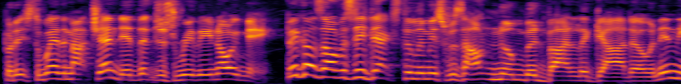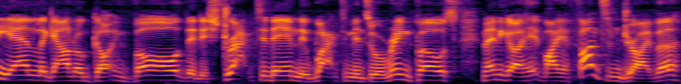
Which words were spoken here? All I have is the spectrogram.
but it's the way the match ended that just really annoyed me. Because obviously Dexter Lumis was outnumbered by Legado, and in the end, Legado got involved, they distracted him, they whacked him into a ring post, and then he got hit by a phantom driver,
